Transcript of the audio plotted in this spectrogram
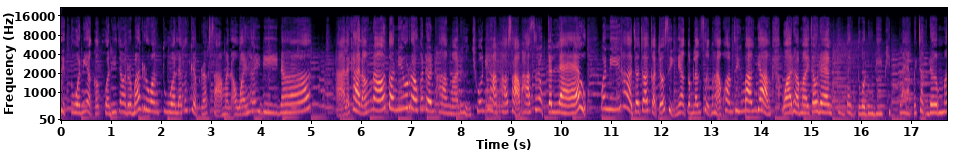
ติดตัวเนี่ยก็ควรที่จะระมัดระวังตัวและก็เก็บรักษามันเอาไว้ให้ดีนะ เอาละค่ะน้องๆ ตอนนี้เราก็เดินทางมาถึงช่วงนิทานภาษาพาสนุกกันแล้ว วันนี้ค่ะเจ้าจ้อยกับเจ้าสิงเนี่ยกำลังสืบหาความจริงบางอย่าง ว่าทำไมเจ้าแดงถึงแต่งตัวดูดีผิดแปลกไปจากเดิมม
